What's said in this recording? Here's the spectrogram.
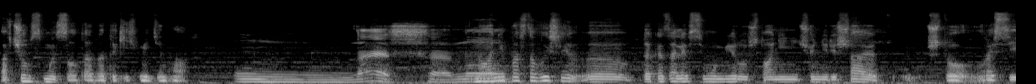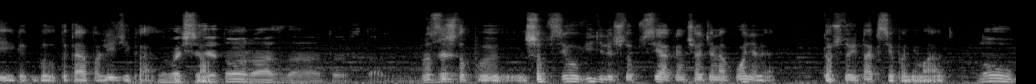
а в чем смысл тогда таких митингов? Знаешь, э, но... Ну, они просто вышли, э, доказали всему миру, что они ничего не решают, что в России как бы такая политика. В очередной раз, да, то есть там... Просто Же... чтобы чтоб все увидели, чтобы все окончательно поняли то, что и так все понимают. Ну,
